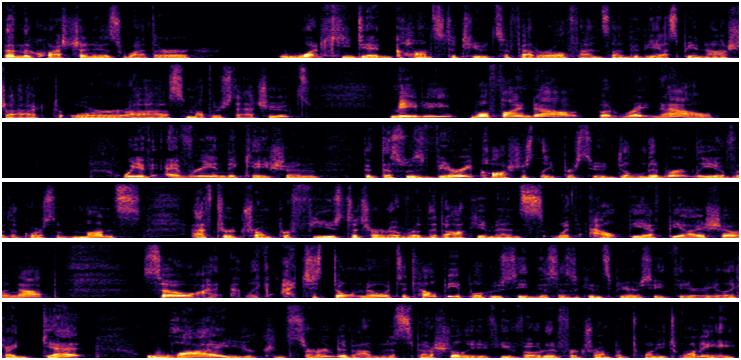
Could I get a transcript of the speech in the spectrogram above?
then the question is whether what he did constitutes a federal offense under the Espionage Act or uh, some other statutes. Maybe we'll find out, but right now we have every indication that this was very cautiously pursued deliberately over the course of months after Trump refused to turn over the documents without the FBI showing up. So I like I just don't know what to tell people who see this as a conspiracy theory. Like I get why you're concerned about it, especially if you voted for Trump in 2020,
